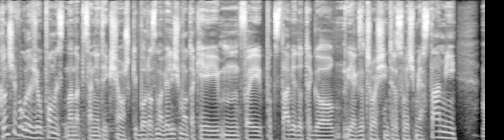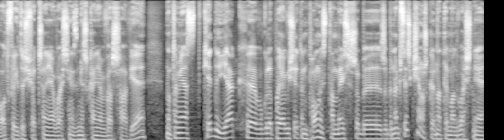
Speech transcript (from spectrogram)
Skąd się w ogóle wziął pomysł na napisanie tej książki? Bo rozmawialiśmy o takiej mm, twojej podstawie do tego, jak zaczęłaś się interesować miastami, o twoich doświadczeniach właśnie z mieszkania w Warszawie. Natomiast kiedy, jak w ogóle pojawił się ten pomysł, ta myśl, żeby, żeby napisać książkę na temat właśnie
